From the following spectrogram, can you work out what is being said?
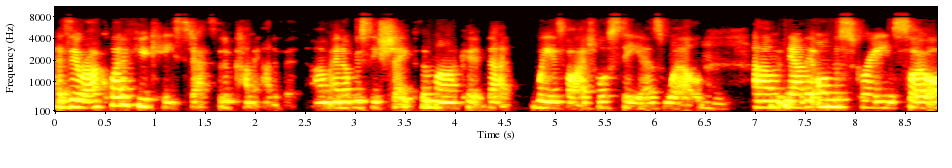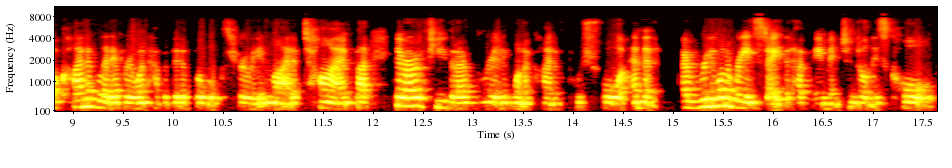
as there are quite a few key stats that have come out of it um, and obviously shape the market that we as Viator see as well. Mm -hmm. um, now they're on the screen, so I'll kind of let everyone have a bit of a look through in light of time, but there are a few that I really want to kind of push for and that I really want to reinstate that have been mentioned on this call.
